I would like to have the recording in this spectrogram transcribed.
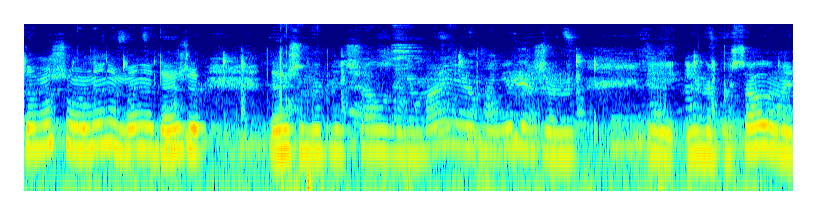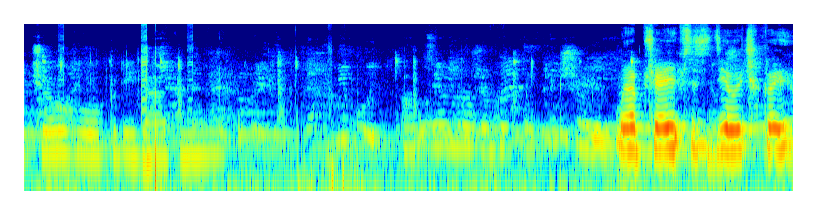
тому що вони на мене навіть, навіть не обращали внимання, мені навіть і, і написали нічого приятного. Мы общаемся с девочкой.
